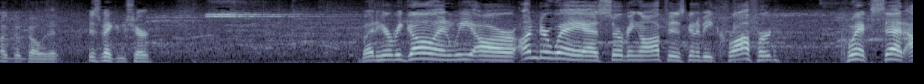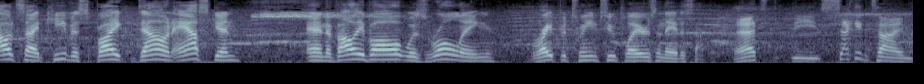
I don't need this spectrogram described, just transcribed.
I'll go, go with it. Just making sure. But here we go, and we are underway as serving off is going to be Crawford. Quick set outside Kiva, spike down Askin, and the volleyball was rolling right between two players, and they had to stop it. That's the second time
